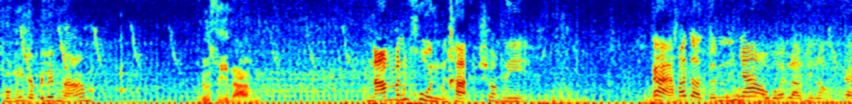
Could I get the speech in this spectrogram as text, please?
พรุ่งนี้จะไปเล่นน้ำ ดูสีน้ำ น้ำมันขุ่นค่ะ ช่วงนี้ กะเข้าจอดจนเหย้าเบิร์ดแล้วพี่น้องไก่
